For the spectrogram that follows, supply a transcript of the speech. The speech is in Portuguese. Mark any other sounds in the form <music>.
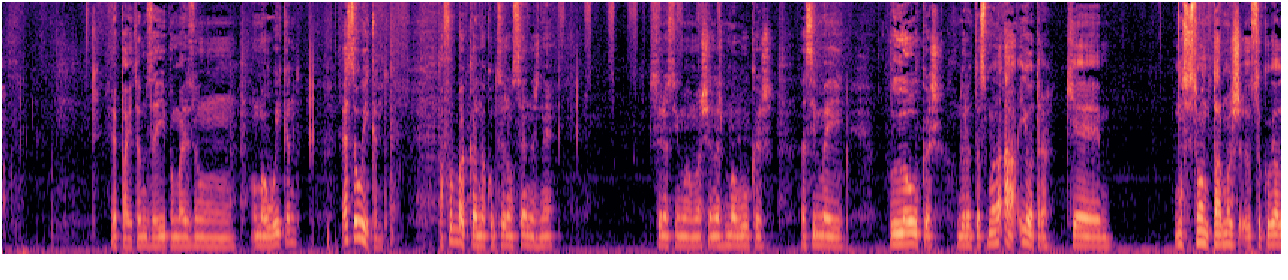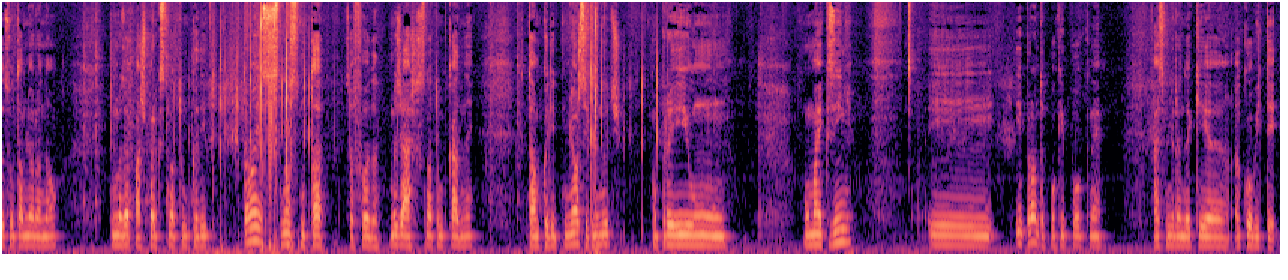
Epá, e estamos aí para mais um, uma weekend. Essa weekend, pá, foi bacana, aconteceram cenas, né? Aconteceram assim umas cenas malucas, assim meio loucas durante a semana. Ah, e outra, que é. Não sei se a notar, mas se a qualidade do som está melhor ou não. Mas é pá, espero que se note um bocadito. Também se não se notar, se foda. Mas já acho que se nota um bocado, né? Está um bocadito melhor, 5 minutos. Comprei um. um miczinho. E. E pronto, a pouco e pouco, né? Vai-se melhorando aqui a, a COBIT.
